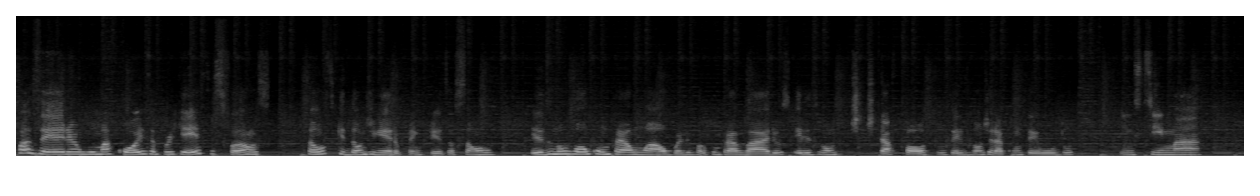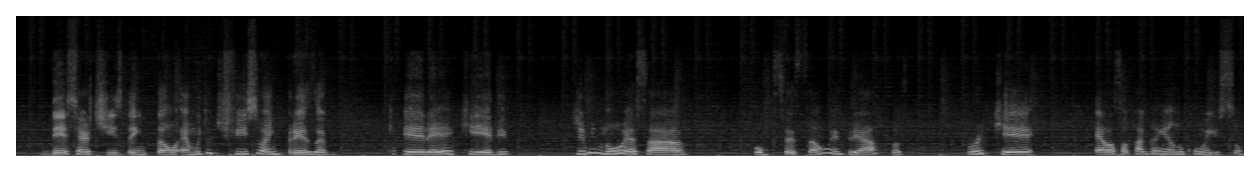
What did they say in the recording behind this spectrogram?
fazerem alguma coisa, porque esses fãs são os que dão dinheiro para a empresa, são eles não vão comprar um álbum, eles vão comprar vários, eles vão tirar fotos, eles vão gerar conteúdo em cima desse artista. Então é muito difícil a empresa querer que ele diminua essa obsessão, entre aspas, porque ela só tá ganhando com isso.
